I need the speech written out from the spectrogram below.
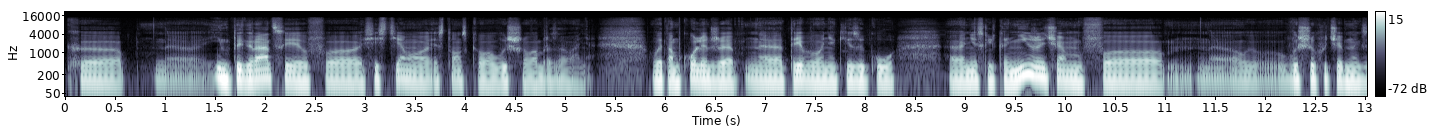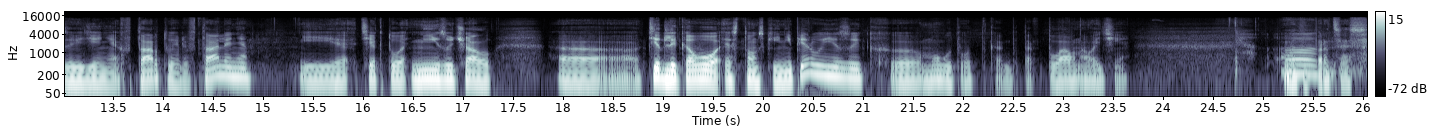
к э, интеграции в систему эстонского высшего образования. В этом колледже требования к языку несколько ниже, чем в высших учебных заведениях в Тарту или в Таллине. И те, кто не изучал те, для кого эстонский не первый язык, могут вот как бы так плавно войти в этот а, процесс?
